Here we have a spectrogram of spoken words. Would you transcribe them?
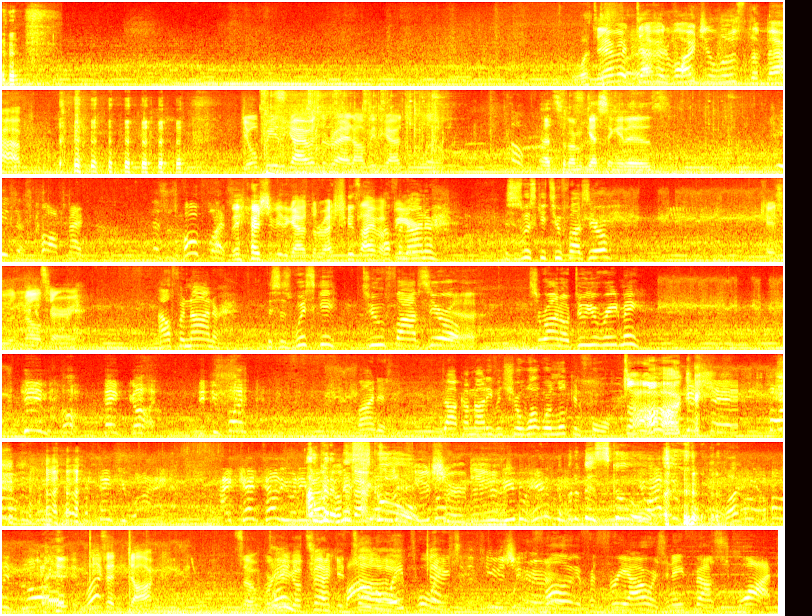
what the Damn it, fuck? Devin, why'd you lose the map? You'll be the guy with the red, I'll be the guy with the blue. Oh. That's what I'm guessing it is. Jesus, Kaufman! This is hopeless! Maybe I should be the guy with the red because I have a Alpha beard. Niner, this is Whiskey 250. Okay, so the military. Alpha Niner, this is Whiskey 250. Yeah. Serrano, do you read me? Tim! Oh, thank God! Did you find it? Find it. Doc, I'm not even sure what we're looking for. Dog! it? Follow the voice you. I, I can't tell you anymore. I'm gonna Go miss back to school. the future, Do dude. you hear I'm gonna miss school. You have to. What? Oh, it's long. he said Doc. So we're gonna go back in Follow the time. waypoint. Back to the future. Following it for three hours and ain't found squat.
